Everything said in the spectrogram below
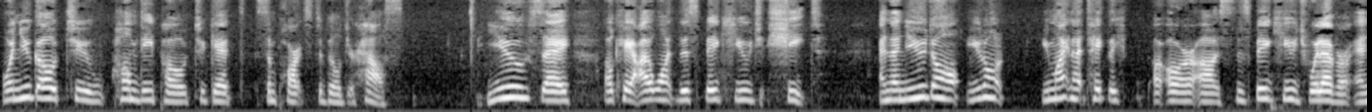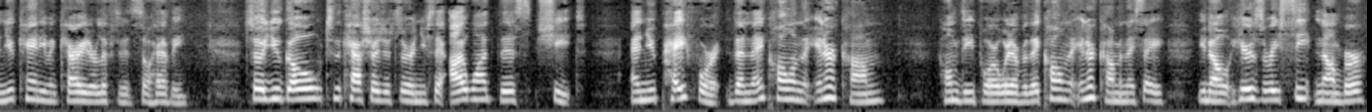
when you go to Home Depot to get some parts to build your house, you say, okay, I want this big, huge sheet. And then you don't, you don't, you might not take the, or uh, this big, huge whatever, and you can't even carry it or lift it, it's so heavy. So you go to the cash register and you say, I want this sheet. And you pay for it. Then they call on the intercom, Home Depot or whatever, they call on the intercom and they say, you know, here's the receipt number,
